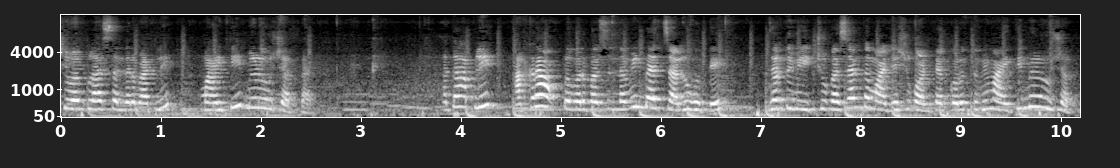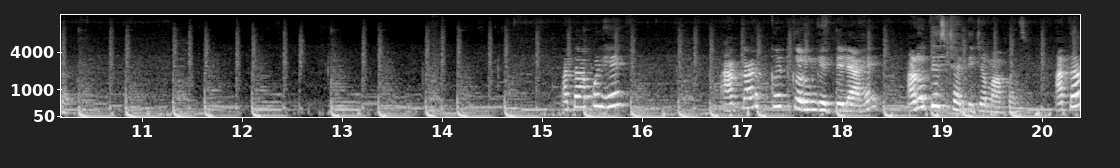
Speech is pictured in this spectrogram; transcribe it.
शिवण क्लास संदर्भातली माहिती मिळवू शकता. आता आपली अकरा ऑक्टोबरपासून नवीन बॅच चालू होते. जर तुम्ही इच्छुक असाल तर माझ्याशी कॉन्टॅक्ट करून तुम्ही माहिती मिळवू शकता. आता आपण हे आकार कट करून घेतलेले आहे अडोतीस छातीच्या मापाचं. आता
